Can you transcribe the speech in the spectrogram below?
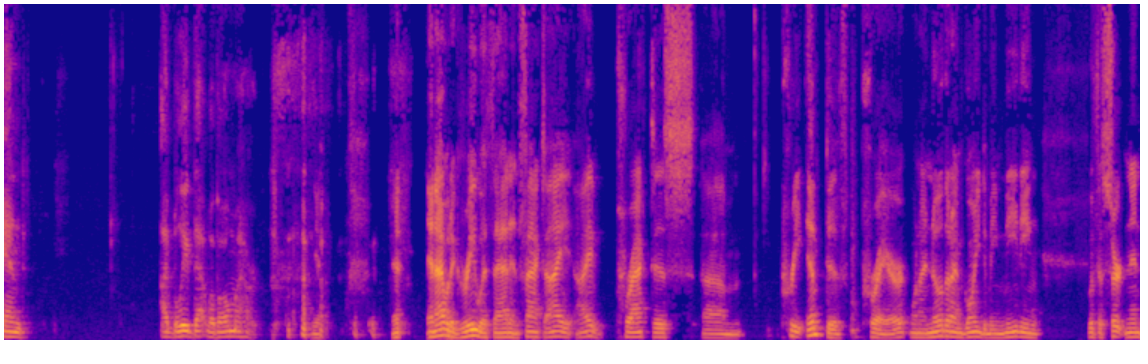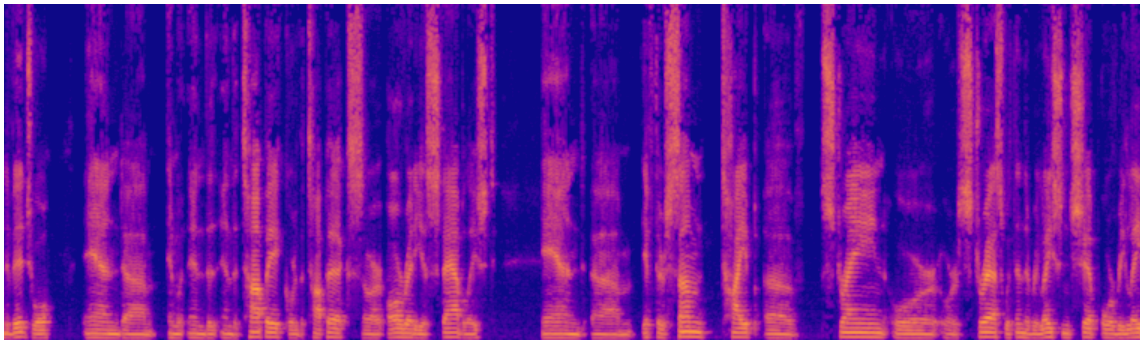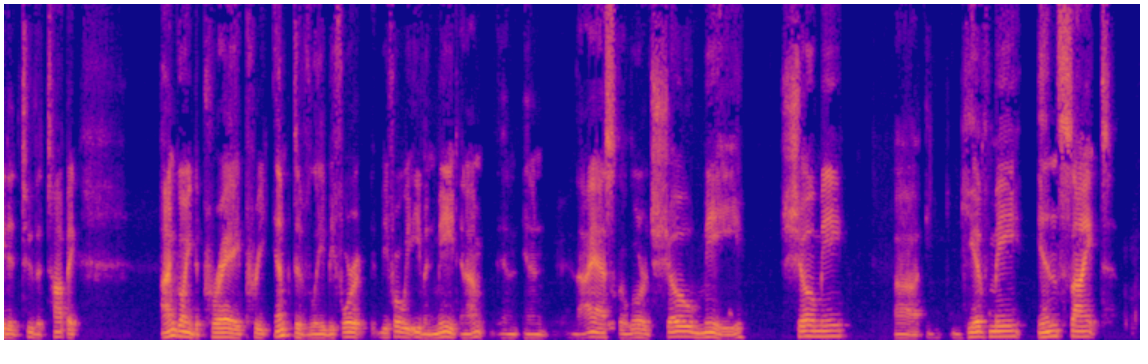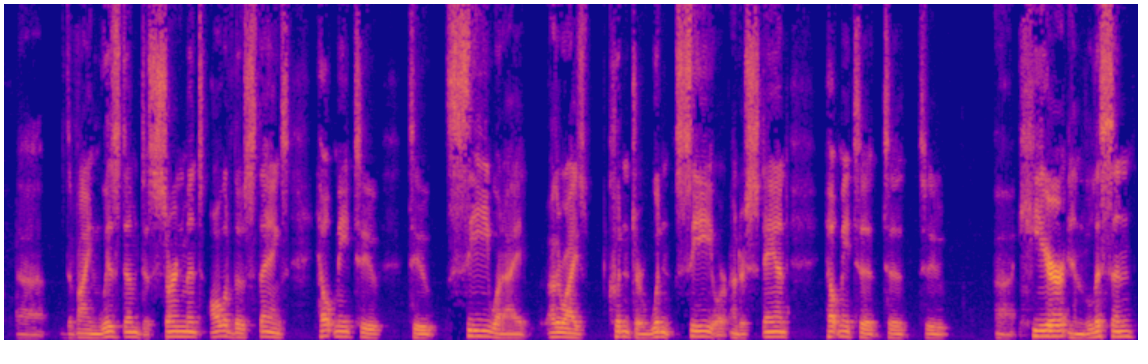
And I believe that with all my heart. yeah. And, and, I would agree with that. In fact, I, I practice um, preemptive prayer when I know that I'm going to be meeting with a certain individual and um, and and the and the topic or the topics are already established, and um, if there's some type of strain or or stress within the relationship or related to the topic, I'm going to pray preemptively before before we even meet, and I'm and and, and I ask the Lord, show me show me, uh, give me insight, uh, divine wisdom, discernment, all of those things help me to to see what I otherwise couldn't or wouldn't see or understand. Help me to to to uh, hear and listen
